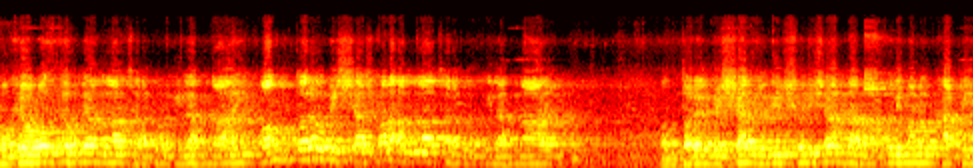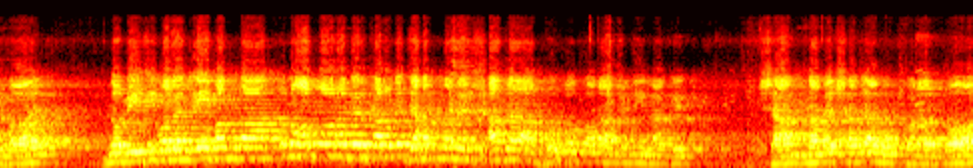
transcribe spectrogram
মুখেও বলতে হবে, আল্লাহ ছাড়া কোনো ইলাহ নাই। অন্তরেও বিশ্বাস করা, আল্লাহ ছাড়া কোনো ইলাহ নাই। অন্তরের বিশ্বাস যদি সরিষার দানা পরিমাণও খাঁটি হয়, নবীজি বলেন, এই বান্দা কোন অপরাধের কারণে জাহান নামের সাজা ভোগ করা যদি লাগে জাহান নামের সাজা ভোগ করার পর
